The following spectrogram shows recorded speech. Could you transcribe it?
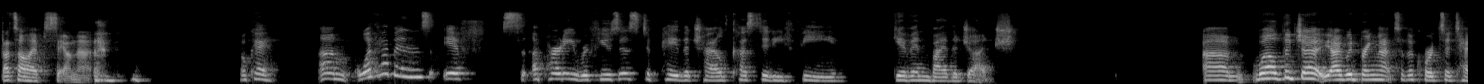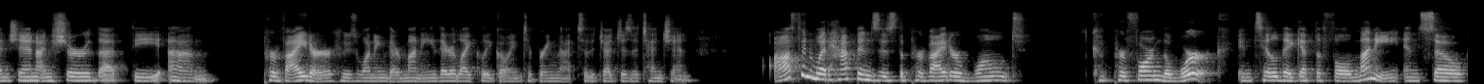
that's all I have to say on that. okay. Um, what happens if a party refuses to pay the child custody fee given by the judge? Um, well, the judge, I would bring that to the court's attention. I'm sure that the um, provider who's wanting their money, they're likely going to bring that to the judge's attention. Often, what happens is the provider won't perform the work until they get the full money. And so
